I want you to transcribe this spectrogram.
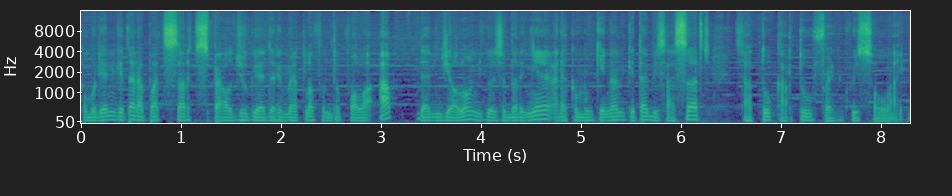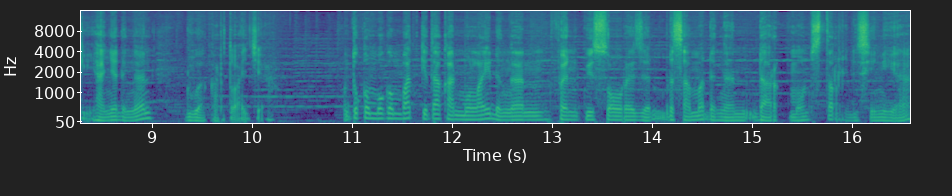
Kemudian kita dapat search spell juga dari Matlove untuk follow up dan Jolong juga sebenarnya ada kemungkinan kita bisa search satu kartu Vanquish Soul lagi hanya dengan dua kartu aja. Untuk combo keempat kita akan mulai dengan Vanquish Soul Resin bersama dengan Dark Monster di sini ya.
